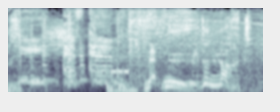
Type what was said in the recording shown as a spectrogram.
ZFM. Met nu de nacht.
